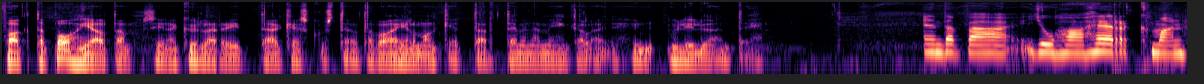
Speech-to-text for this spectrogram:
faktapohjalta. Siinä kyllä riittää keskusteltavaa ilmankin, että tarvitsee mennä mihinkälaisiin ylilyönteihin. Entäpä Juha Herkman,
